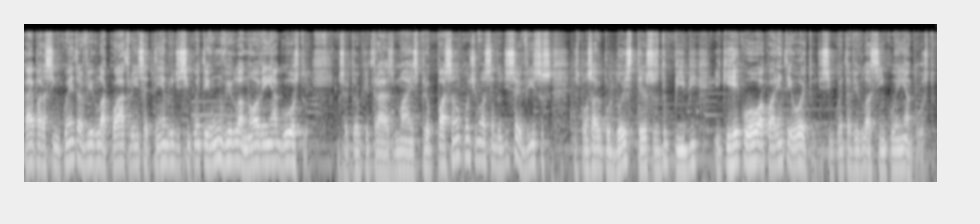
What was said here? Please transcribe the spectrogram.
cai para 50,4 em setembro de 51,9 em em agosto. O setor que traz mais preocupação continua sendo o de serviços, responsável por dois terços do PIB e que recuou a 48, de 50,5 em agosto.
